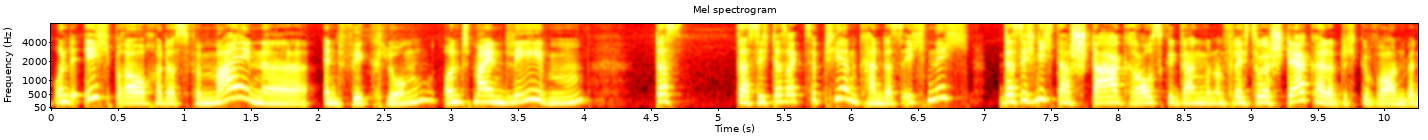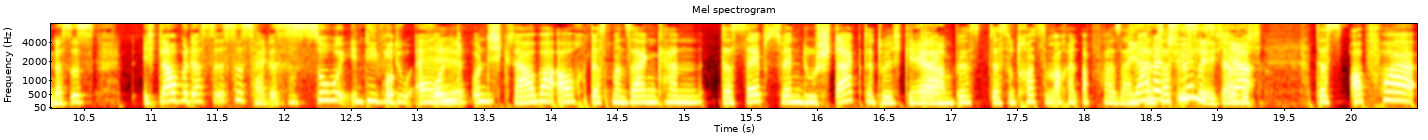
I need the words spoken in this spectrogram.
und ich brauche das für meine Entwicklung und mein Leben, dass dass ich das akzeptieren kann, dass ich nicht, dass ich nicht da stark rausgegangen bin und vielleicht sogar stärker dadurch geworden bin. Das ist, ich glaube, das ist es halt. Es ist so individuell. Und, und ich glaube auch, dass man sagen kann, dass selbst wenn du stark dadurch gegangen Ja. bist, dass du trotzdem auch ein Opfer sein Ja, kannst. Das ist natürlich, es, glaube ja. ich. Das Opfer,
